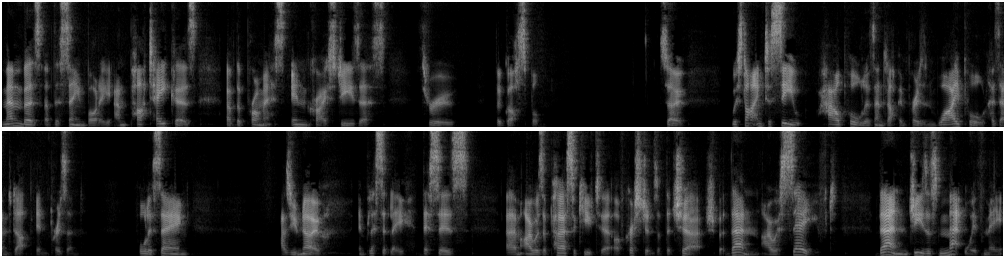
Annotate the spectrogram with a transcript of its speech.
members of the same body, and partakers of the promise in Christ Jesus through the gospel. So, we're starting to see how Paul has ended up in prison, why Paul has ended up in prison. Paul is saying, as you know, implicitly, this is um, I was a persecutor of Christians, of the church, but then I was saved. Then Jesus met with me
